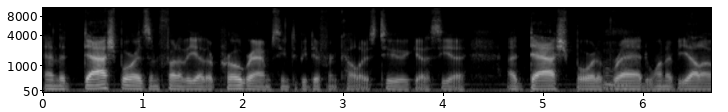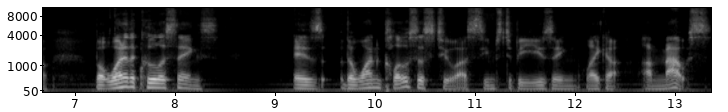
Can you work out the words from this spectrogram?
And the dashboards in front of the other programs seem to be different colors too. You get to see a, a dashboard of red, one of yellow. But one of the coolest things is the one closest to us seems to be using like a, a mouse.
